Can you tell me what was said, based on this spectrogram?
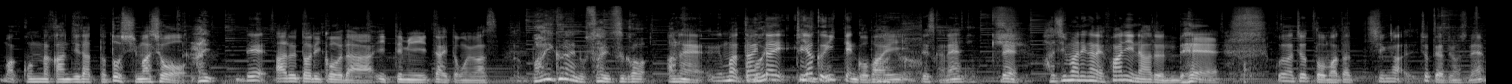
まあ、こんな感じだったとしましょう、はい、でアルトリコーダー行ってみたいと思います。倍ぐらいのサイズが。あねまあ大体約1.5倍ですかね。で始まりがねファになるんでこれはちょっとまた違うちょっとやってみますね。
